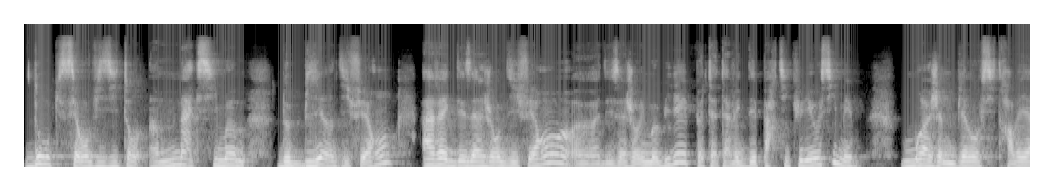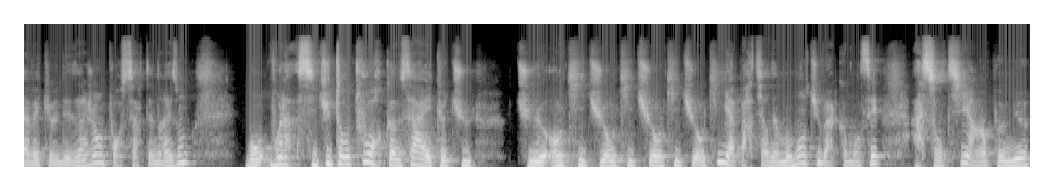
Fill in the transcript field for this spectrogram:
Donc c'est en visitant un maximum de biens différents, avec des agents différents, euh, des agents immobiliers, peut-être avec des particuliers aussi, mais moi j'aime bien aussi travailler avec euh, des agents pour certaines raisons. Bon voilà, si tu t'entoures comme ça et que tu tu enquilles, tu enquilles, tu enquilles, tu enquilles, à partir d'un moment, tu vas commencer à sentir un peu mieux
